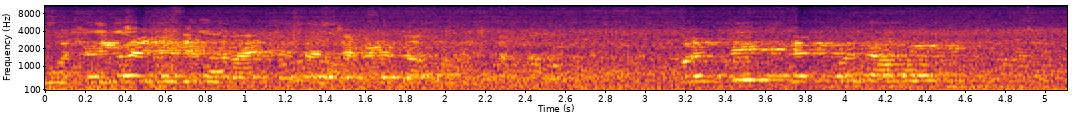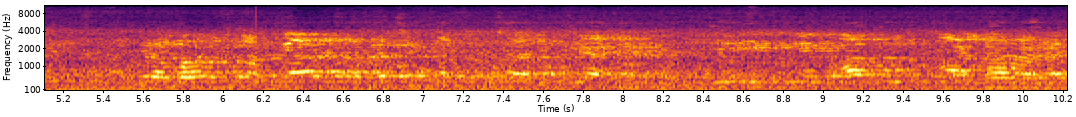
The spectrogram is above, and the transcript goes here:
मोजणीच्या जे यंत्र आहेत ते त्यांच्याकडे प्रत्येक आम्ही क्रमांक त्या प्रकारची कर्मचारी जे आहे जे एकमेक आतून आहे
